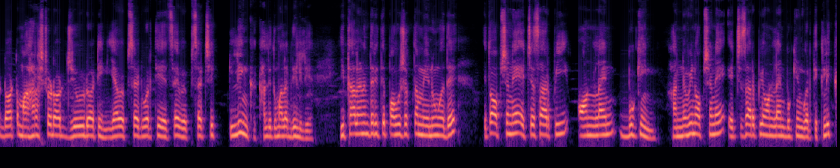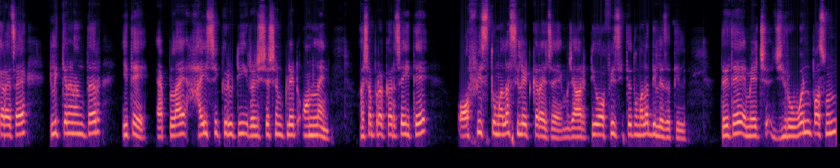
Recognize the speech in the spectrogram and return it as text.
dot Maharashtra dot gov dot in या वेबसाईटवरती यायचं आहे वेबसाईटची लिंक खाली तुम्हाला दिलेली आहे. इथं आल्यानंतर इथे पाहू शकता मेनूमध्ये इथं ऑप्शन आहे H S R P online booking हा नवीन ऑप्शन आहे H S R P online बुकिंगवरती क्लिक करायचं आहे. क्लिक केल्यानंतर इथे apply high security registration plate online अशा प्रकारचे इथे ऑफिस तुम्हाला सिलेक्ट करायचं आहे. म्हणजे आर टी ऑफिस इथे तुम्हाला दिले जातील. तर इथे एम एच झिरो वनपासून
